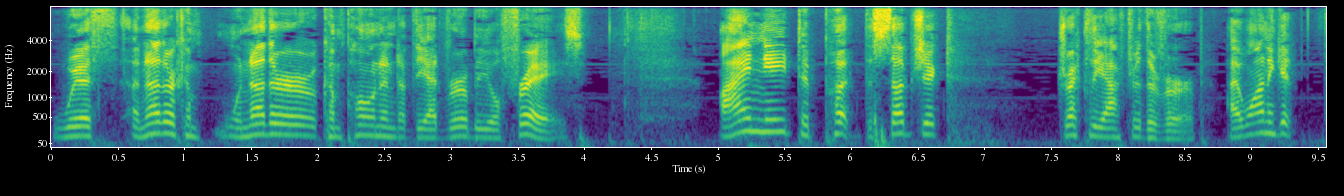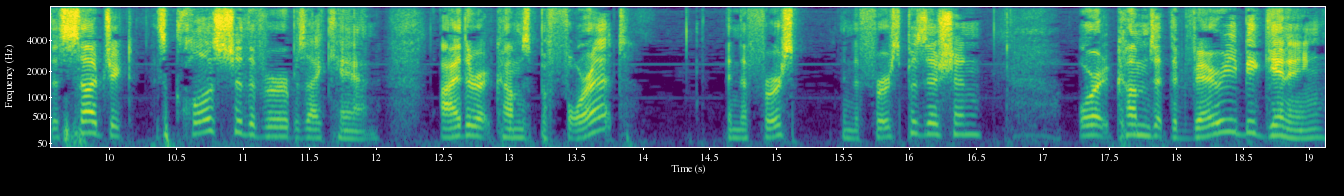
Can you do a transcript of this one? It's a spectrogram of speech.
with another com another component of the adverbial phrase. I need to put the subject directly after the verb. I want to get the subject as close to the verb as I can. Either it comes before it in the first in the first position or it comes at the very beginning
